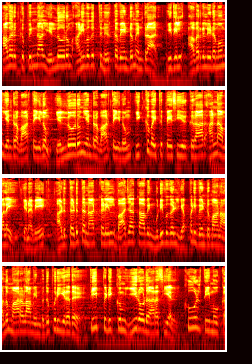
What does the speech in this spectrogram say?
அவருக்கு பின்னால் எல்லோரும் அணிவகுத்து நிற்க வேண்டும் என்றார். இதில் அவர்களிடமும் என்ற வார்த்தையிலும் எல்லோரும் என்ற வார்த்தையிலும் இக்கு வைத்து பேசிய கூறியிருக்கிறார் அண்ணாமலை. எனவே அடுத்தடுத்த நாட்களில் பாஜகவின் முடிவுகள் எப்படி வேண்டுமானாலும் மாறலாம் என்பது புரிகிறது. தீப்பிடிக்கும் ஈரோடு அரசியல் கூல் திமுக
